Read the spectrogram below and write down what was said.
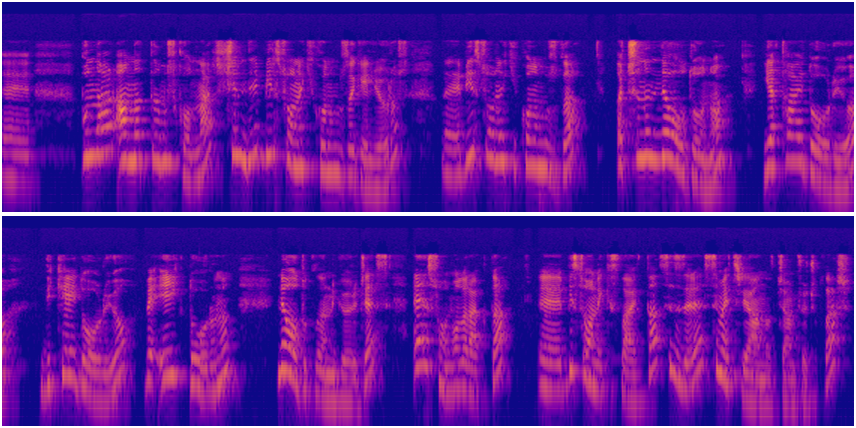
Ee, bunlar anlattığımız konular. Şimdi bir sonraki konumuza geliyoruz. Ee, bir sonraki konumuzda açının ne olduğunu, yatay doğruyu, dikey doğruyu ve eğik doğrunun ne olduklarını göreceğiz. En son olarak da e, bir sonraki slaytta sizlere simetriyi anlatacağım çocuklar.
